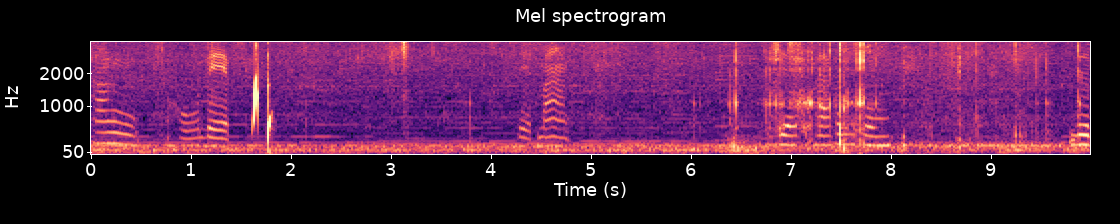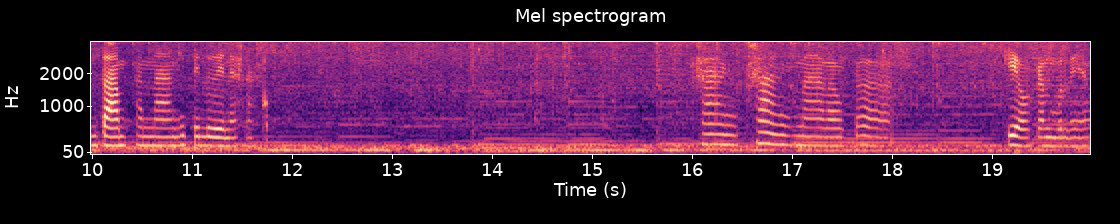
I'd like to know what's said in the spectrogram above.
ข้างโหแดดแดดมาก เดียวจะพาท่านผู้ชมเดินตามคันนานี้ไปเลยนะคะ ข้างข้างนาเราก็เกี่ยวกันหมดแล้ว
